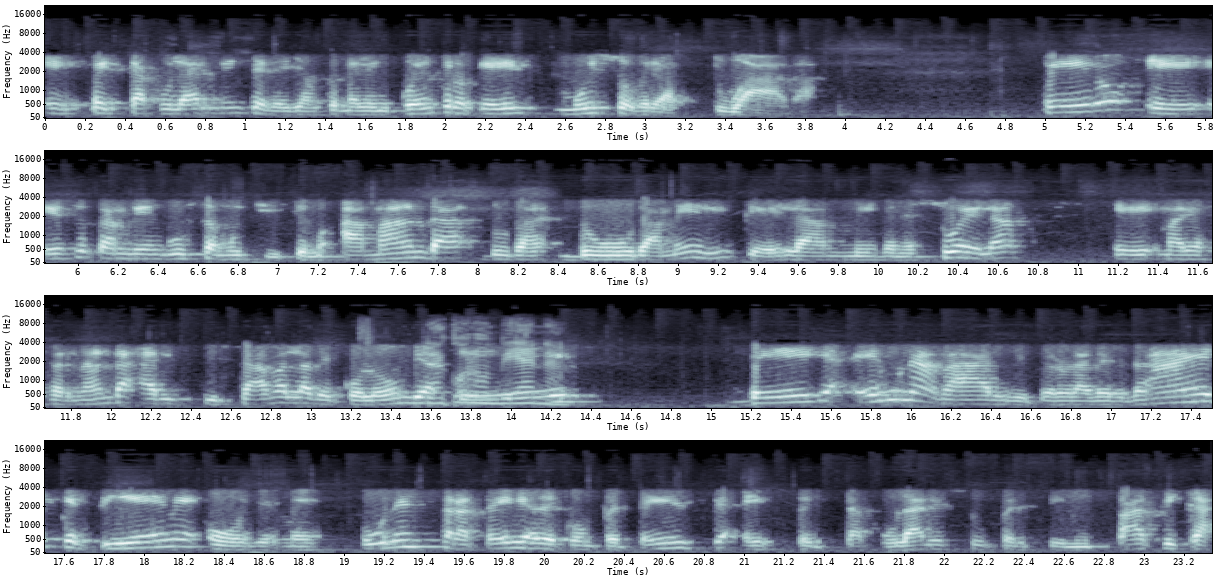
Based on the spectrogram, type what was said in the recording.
espectacularmente bella, aunque me la encuentro que es muy sobreactuada. Pero eh, eso también gusta muchísimo. Amanda Duda- Dudamel, que es la mi Venezuela, eh, María Fernanda Aristizábal, la de Colombia, La que colombiana. es bella, es una Barbie, pero la verdad es que tiene, óyeme, una estrategia de competencia espectacular, es súper simpática,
